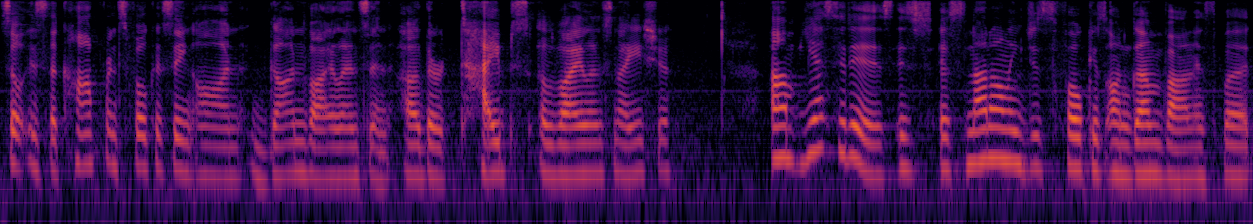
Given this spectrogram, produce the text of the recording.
So is the conference focusing on gun violence and other types of violence, Niesha? Um, yes, it is. It's, it's not only just focused on gun violence, but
